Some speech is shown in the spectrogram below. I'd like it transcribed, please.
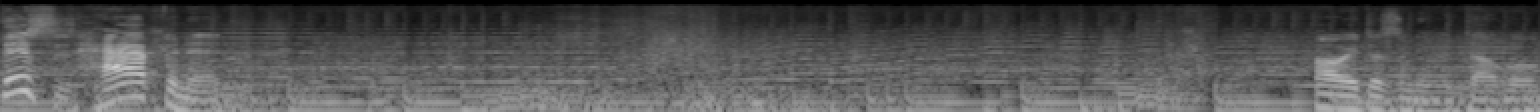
this is happening. Oh, he doesn't even double.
